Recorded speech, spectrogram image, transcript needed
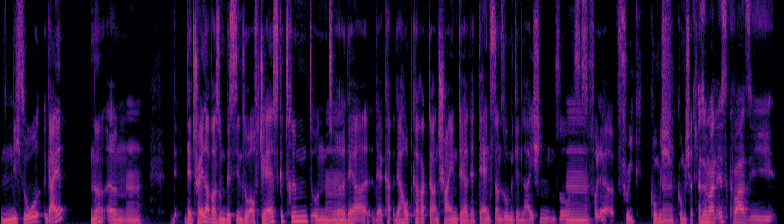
nicht so geil. Ne? Ähm, Mhm. Der Trailer war so ein bisschen so auf Jazz getrimmt und Mhm. äh, der, der, der Hauptcharakter anscheinend, der, der dance dann so mit den Leichen und so. Das Mhm. ist voll der Freak, komisch, Mhm. komischer Typ. Also man ist quasi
